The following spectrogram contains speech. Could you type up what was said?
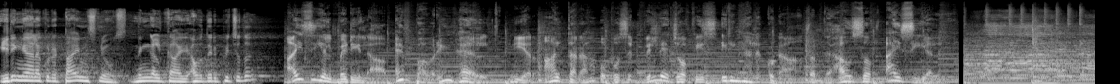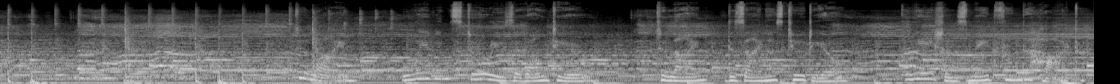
ഇരിങ്ങാലക്കുട ടൈംസ് ന്യൂസ് നിങ്ങൾക്കായി അവതരിപ്പിച്ചത് ICL Medilab Empowering Health near Altara opposite Village Office Iringalakkuda from the House of ICL. To Line, weaving stories around you. To Line Designer Studio, creations made from the heart.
